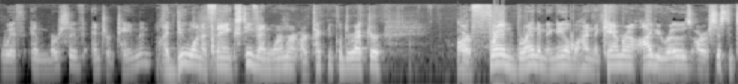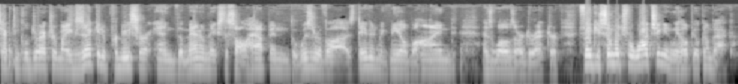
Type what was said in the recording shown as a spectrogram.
with Immersive Entertainment. I do want to thank Steve Van Wormer, our technical director, our friend Brendan McNeil behind the camera, Ivy Rose, our assistant technical director, my executive producer, and the man who makes this all happen, the Wizard of Oz, David McNeil behind, as well as our director. Thank you so much for watching, and we hope you'll come back.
